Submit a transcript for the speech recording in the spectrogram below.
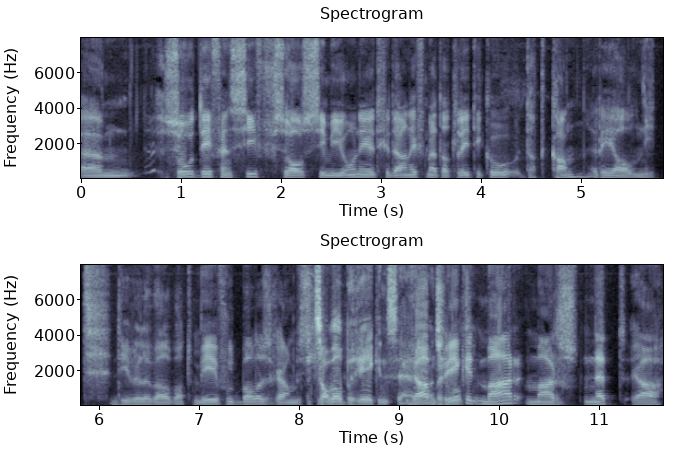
Um, zo defensief zoals Simeone het gedaan heeft met Atletico, dat kan Real niet. Die willen wel wat mee voetballen. Ze gaan misschien... Het zal wel berekend zijn. Ja, berekend, maar, maar net, ja,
